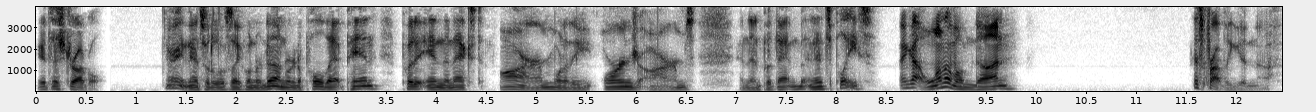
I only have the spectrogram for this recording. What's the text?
It's a struggle. All right, and that's what it looks like when we're done. We're going to pull that pin, put it in the next arm, one of the orange arms, and then put that in its place. I got one of them done. That's probably good enough.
